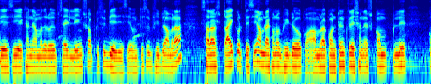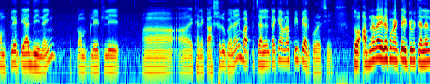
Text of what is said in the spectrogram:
দিয়েছি, এখানে আমাদের ওয়েবসাইট লিঙ্ক সব কিছু দিয়ে দিয়েছি এবং কিছু ভিডিও আমরা সারা ট্রাই করতেছি। আমরা এখনও ভিডিও আমরা কন্টেন্ট ক্রিয়েশনের কমপ্লি কমপ্লিট ইয়া দিই নাই। কমপ্লিটলি এখানে কাজ শুরু করে নাই বাট চ্যানেলটাকে আমরা প্রিপেয়ার করেছি। তো আপনারা এরকম একটা ইউটিউব চ্যানেল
